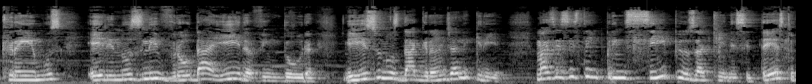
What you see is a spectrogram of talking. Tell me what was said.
cremos, ele nos livrou da ira vindoura. E isso nos dá grande alegria. Mas existem princípios aqui nesse texto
